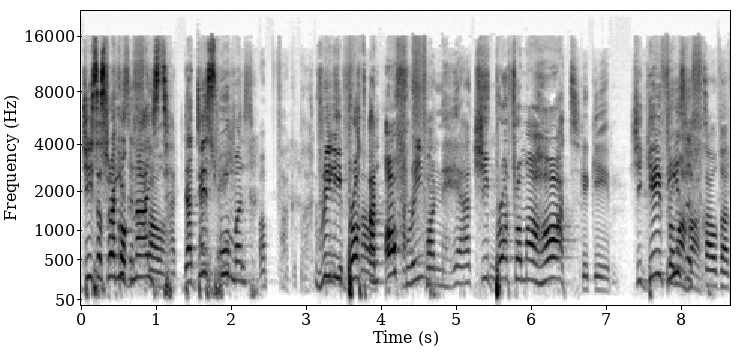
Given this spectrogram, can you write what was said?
Jesus recognized that this woman echtes Opfer gebracht. really brought an offering. von She brought from her heart. gegeben. She gave from her heart. Frau war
